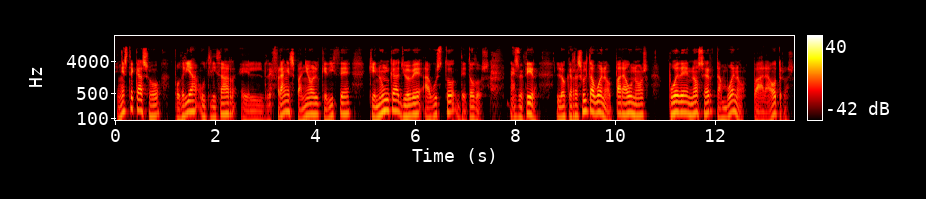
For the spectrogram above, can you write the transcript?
En este caso, podría utilizar el refrán español que dice que nunca llueve a gusto de todos. Es decir, lo que resulta bueno para unos puede no ser tan bueno para otros.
